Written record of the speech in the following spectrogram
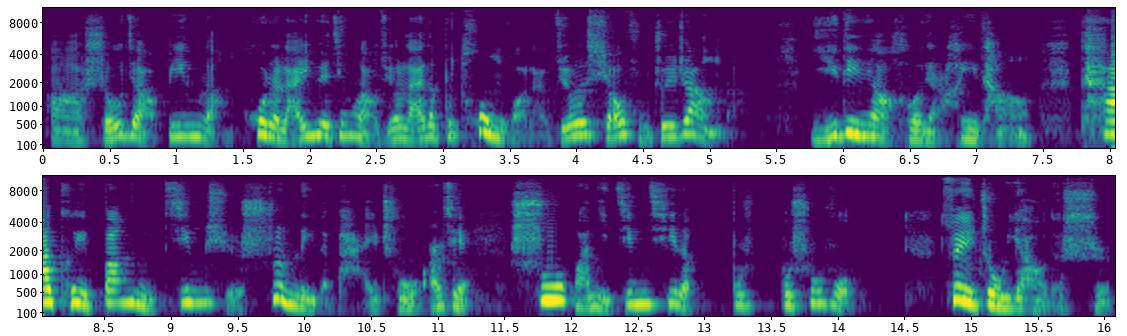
啊，手脚冰冷，或者来月经老觉得来的不痛快了，觉得小腹坠胀的，一定要喝点黑糖，它可以帮你经血顺利的排出，而且。舒缓你经期的不不舒服，最重要的是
